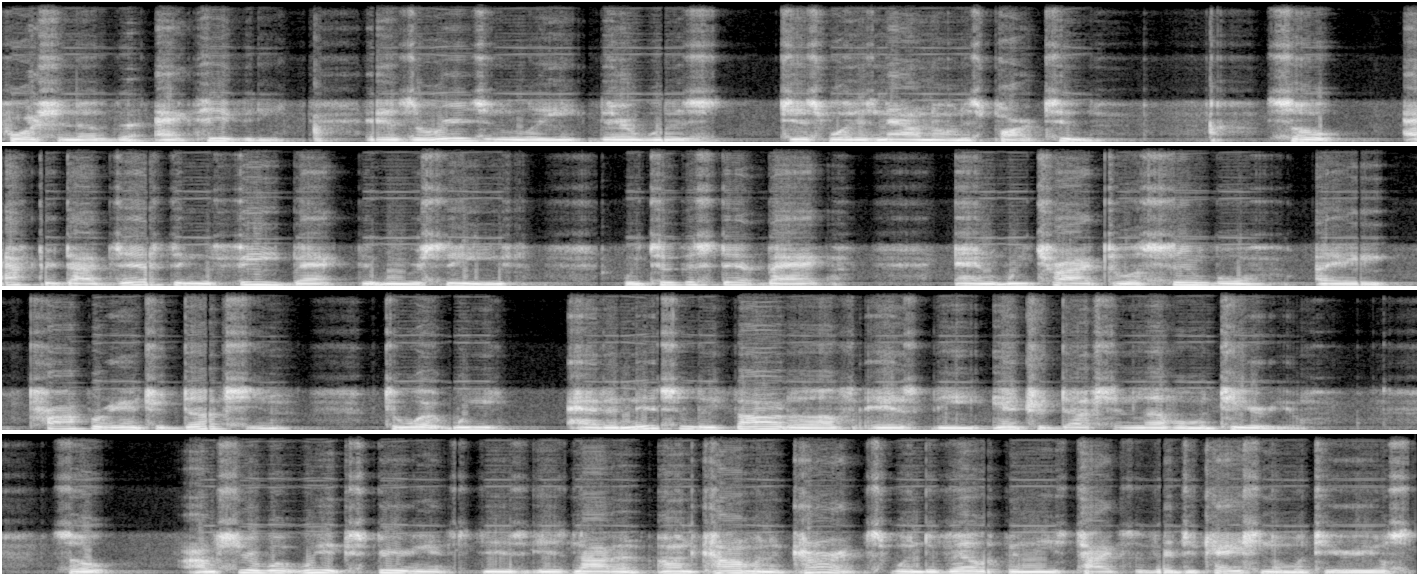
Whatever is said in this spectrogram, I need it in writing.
portion of the activity, as originally there was just what is now known as part two. So after digesting the feedback that we received, we took a step back and we tried to assemble a proper introduction to what we had initially thought of as the introduction level material. So I'm sure what we experienced is, is not an uncommon occurrence when developing these types of educational materials,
